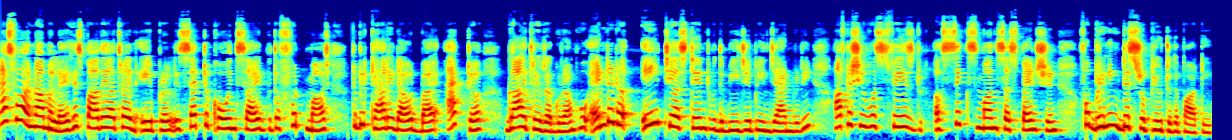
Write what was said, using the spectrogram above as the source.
As for Annamalai, his Padayatra in April is set to coincide with a foot march to be carried out by actor Gayatri Raghuram, who ended her eight year stint with the BJP in January after she was faced a six month suspension for bringing disrepute to the party.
